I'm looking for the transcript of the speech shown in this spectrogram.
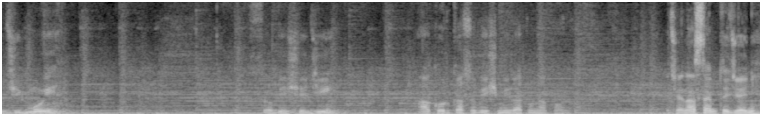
Kogucik mój sobie siedzi, a kurka sobie śmiga tu na polu. Wiecie, następny dzień,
